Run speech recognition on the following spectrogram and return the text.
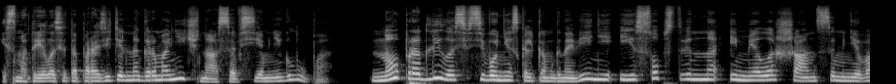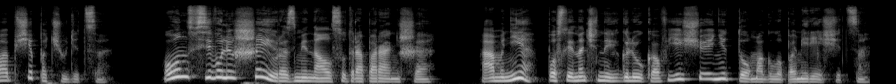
и смотрелось это поразительно гармонично, а совсем не глупо. Но продлилось всего несколько мгновений и, собственно, имело шансы мне вообще почудиться. Он всего лишь шею разминал с утра пораньше, а мне после ночных глюков еще и не то могло померещиться.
